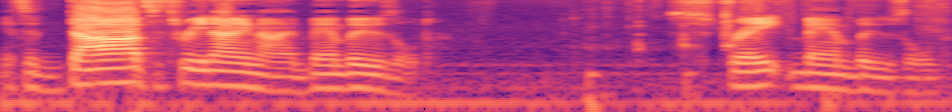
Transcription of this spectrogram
It's a Dobbs to 399. Bamboozled. Straight bamboozled.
